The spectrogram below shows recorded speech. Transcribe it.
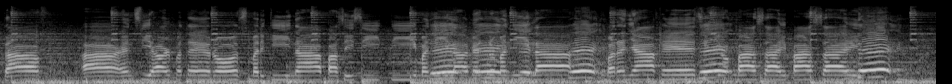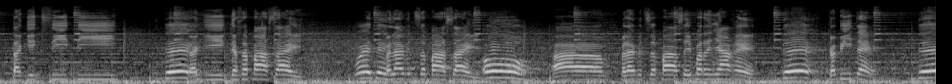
TAF, ah, NCR, Pateros, Marikina, Pasay City, Manila, Hindi, Metro hindi, Manila, hindi. Paranaque. City of Pasay, Pasay. Taguig City. Taguig, nasa Pasay, Pwede. Malapit sa Pasay. Oo. Um, malapit sa Pasay, Paranaque. Hindi. Cavite. Hindi.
